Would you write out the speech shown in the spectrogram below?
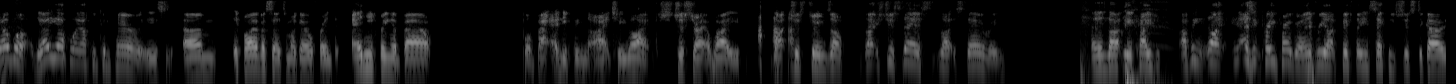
you know what? The only other way I could compare it is um, if I ever said to my girlfriend anything about well, about anything that I actually like, just straight away, like just tunes off. Like it's just there, like staring. And then like the occasion, I think like as it pre-programmed every like 15 seconds just to go.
